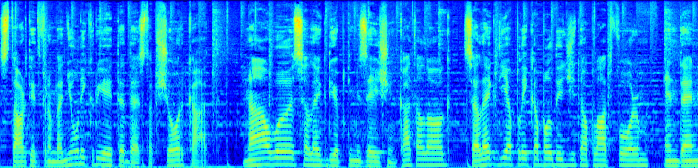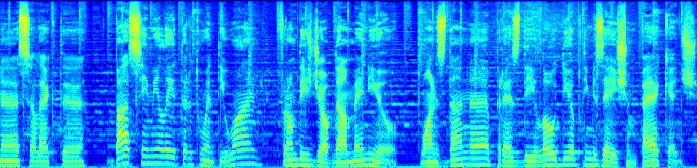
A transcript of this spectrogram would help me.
start it from the newly created desktop shortcut. Now uh, select the optimization catalog, select the applicable digital platform and then uh, select uh, Bus Simulator 21 from this drop down menu. Once done, uh, press the load the optimization package.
